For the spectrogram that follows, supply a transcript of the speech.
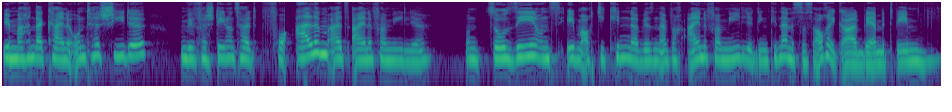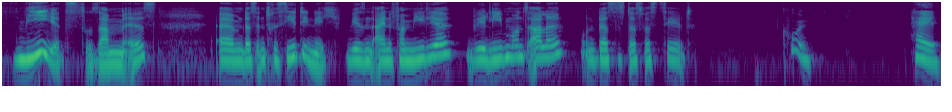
wir machen da keine Unterschiede und wir verstehen uns halt vor allem als eine Familie. Und so sehen uns eben auch die Kinder. Wir sind einfach eine Familie. Den Kindern ist das auch egal, wer mit wem wie jetzt zusammen ist. Ähm, das interessiert die nicht. Wir sind eine Familie, wir lieben uns alle und das ist das, was zählt. Cool. Hey,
